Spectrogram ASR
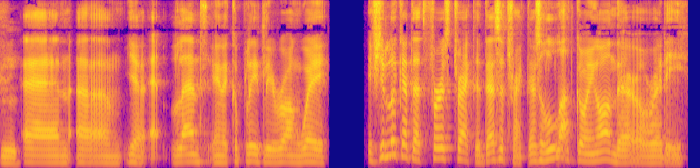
mm. and um, yeah land in a completely wrong way. If you look at that first track, the desert track, there's a lot going on there already,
